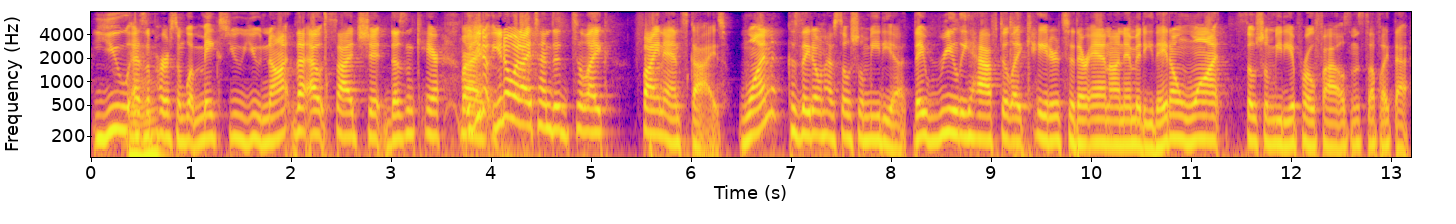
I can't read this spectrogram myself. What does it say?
you as a mm-hmm. person, what makes you you, not the outside shit. Doesn't care. Like, Right. you know, you know what I tended to like finance guys. One, because they don't have social media. They really have to like cater to their anonymity. They don't want social media profiles and stuff like that.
